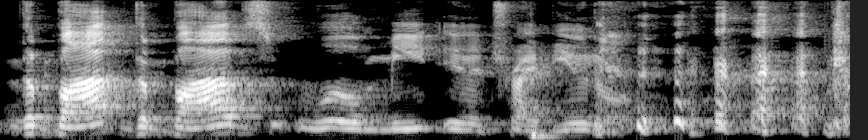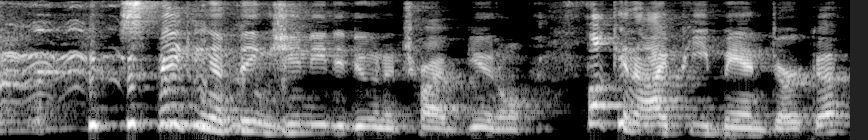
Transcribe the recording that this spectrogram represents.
butt. The Bob. The Bobs will meet in a tribunal. Speaking of things you need to do in a tribunal, fucking IP ban Durka.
